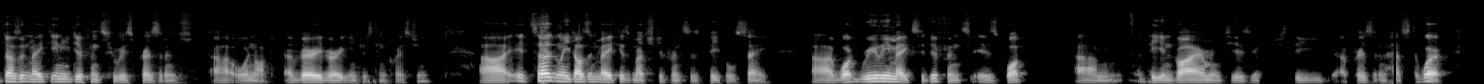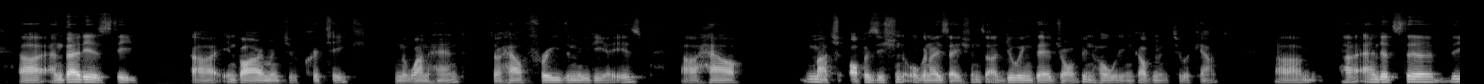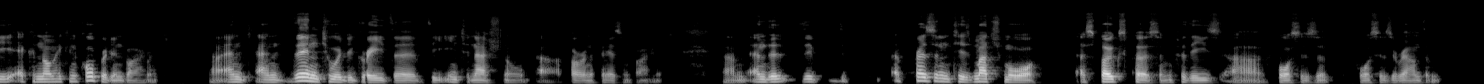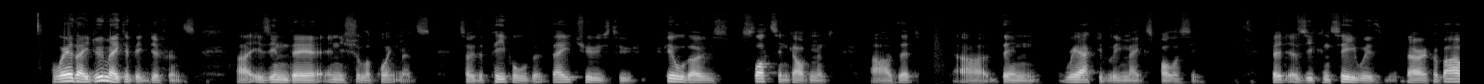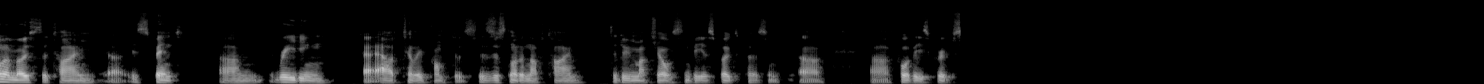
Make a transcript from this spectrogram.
does it make any difference who is president uh, or not? A very, very interesting question. Uh, it certainly doesn't make as much difference as people say. Uh, what really makes a difference is what um, the environment is in which the uh, president has to work. Uh, and that is the uh, environment of critique on the one hand, so how free the media is, how much opposition organizations are doing their job in holding government to account. Um, uh, and it's the, the economic and corporate environment. Uh, and, and then to a degree, the, the international uh, foreign affairs environment. Um, and the, the, the president is much more a spokesperson for these uh, forces, forces around them. Where they do make a big difference uh, is in their initial appointments. So the people that they choose to fill those slots in government uh, that then reactively makes policy. But as you can see with Barack Obama, most of the time uh, is spent um, reading out teleprompters. There's just not enough time to do much else and be a spokesperson uh, uh, for these groups.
